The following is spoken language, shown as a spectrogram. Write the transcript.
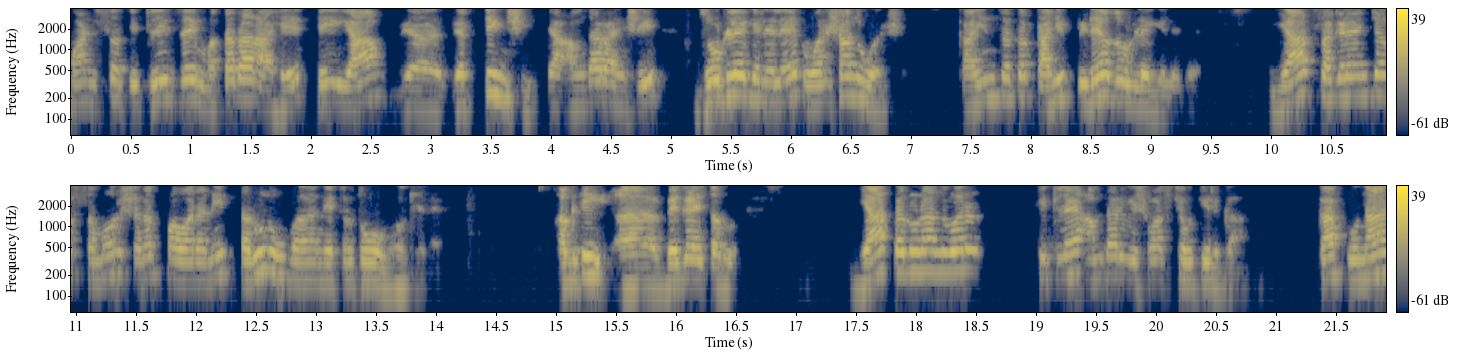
माणसं तिथली जे मतदार आहेत ते या व्यक्तींशी त्या आमदारांशी जोडले गेलेले आहेत वर्षानुवर्ष. काहींच तर काही पिढ्या जोडले गेलेले आहेत. या सगळ्यांच्या समोर शरद पवारांनी तरुण नेतृत्व उभं केलंय. अगदी वेगळे तरुण. या तरुणांवर तिथले आमदार विश्वास ठेवतील का? का पुन्हा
